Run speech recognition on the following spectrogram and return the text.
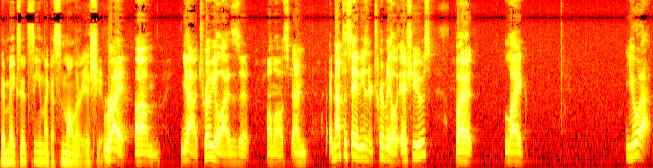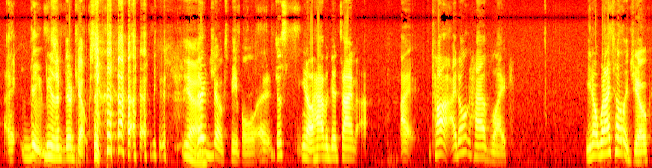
it makes it seem like a smaller issue. right? Um, yeah, trivializes it almost, and not to say these are trivial issues, but like you, uh, the, these are they're jokes. Yeah. They're jokes, people. Uh, just you know, have a good time. I ta- I don't have like, you know, when I tell a joke,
